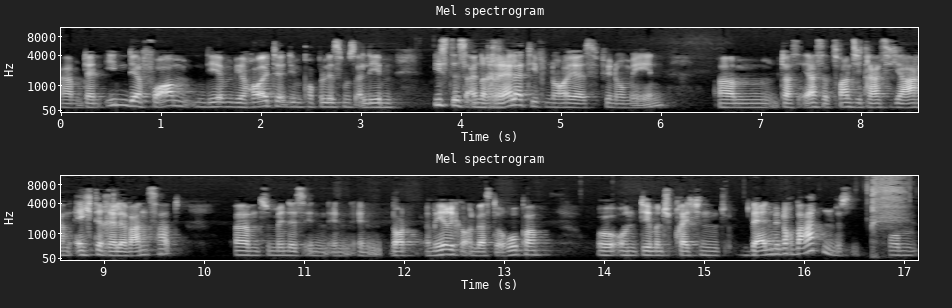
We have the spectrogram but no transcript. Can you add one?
Ähm, denn in der Form, in der wir heute den Populismus erleben, ist es ein relativ neues Phänomen, ähm, das erst seit 20, 30 Jahren echte Relevanz hat, ähm, zumindest in, in, in Nordamerika und Westeuropa. Äh, und dementsprechend werden wir noch warten müssen, um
